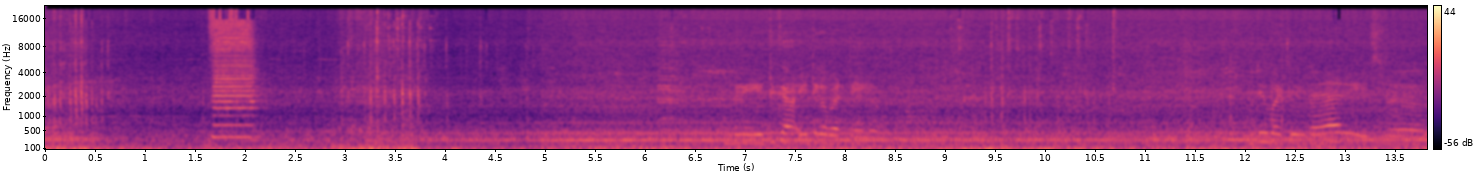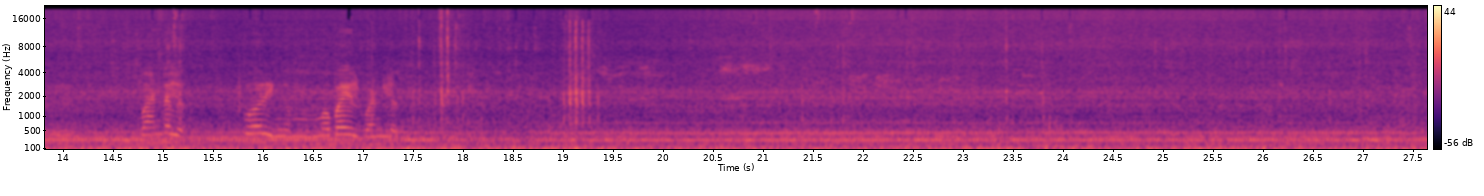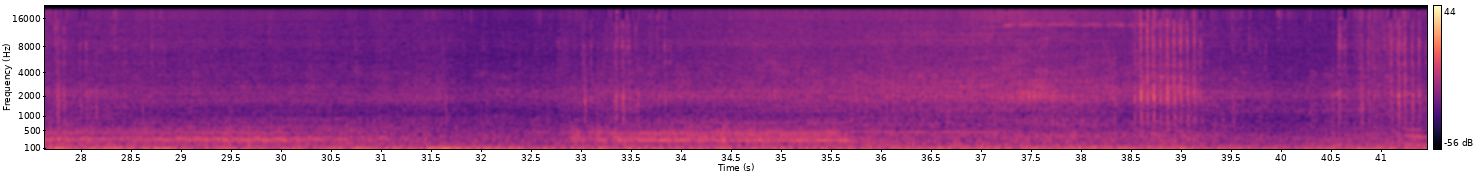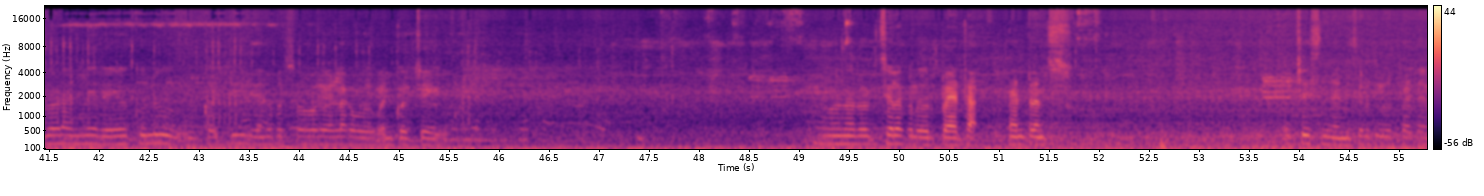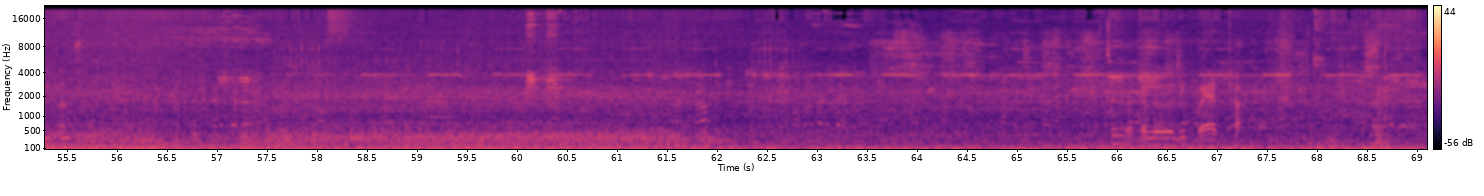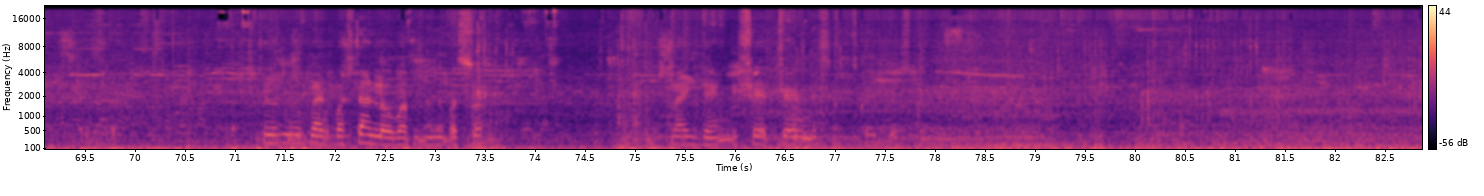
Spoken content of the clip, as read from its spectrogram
పోరింగ్ మొబైల్ బండ్లు Road Chilakaluripet entrance వచ్చేసిందండి చిలకలూరుపేట ఎంట్రన్స్ చిలకలూరిపేట చిలకలూరుపేట బస్ స్టాండ్లో పోతుందండి బస్సు. లైక్ చేయండి షేర్ చేయండి సబ్స్క్రైబ్ చేసుకోండి.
